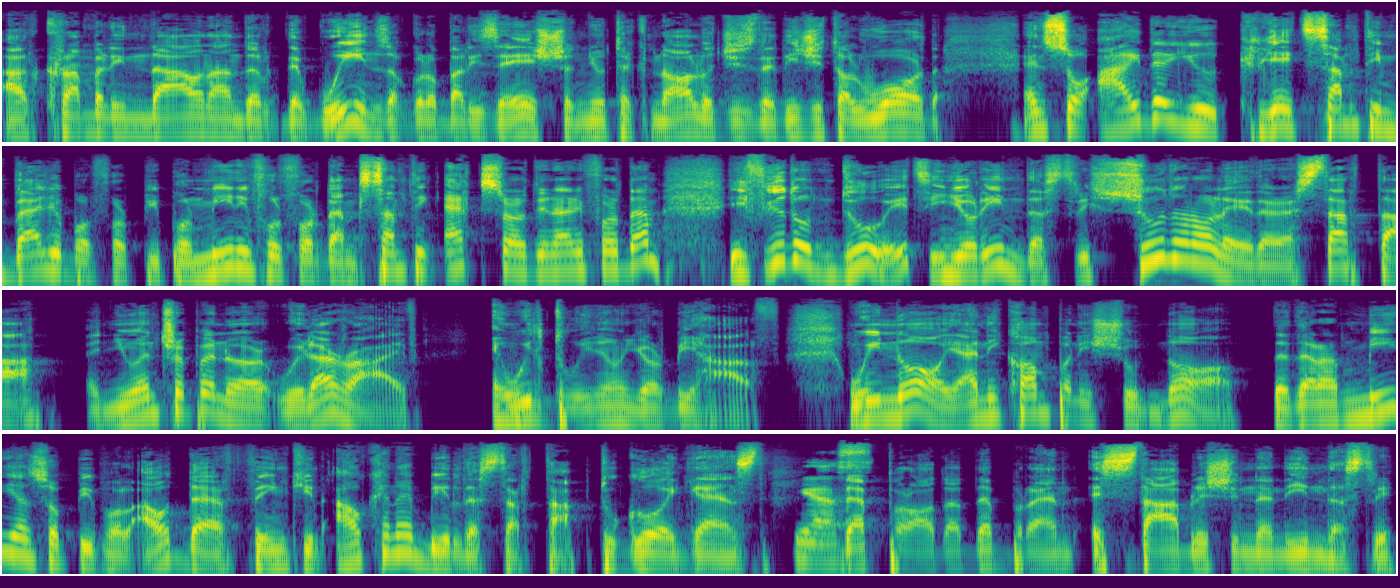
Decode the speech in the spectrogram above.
are crumbling down under the winds of globalization, new technologies, the digital world. And so either you create something valuable for people, meaningful for them, something extraordinary for them. If you don't do it in your industry, sooner or later, a startup, a new entrepreneur will arrive and we'll do it on your behalf. We know any company should know that there are millions of people out there thinking, how can I build a startup to go against yes. that product, that brand established in an industry?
